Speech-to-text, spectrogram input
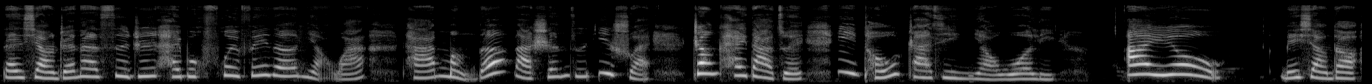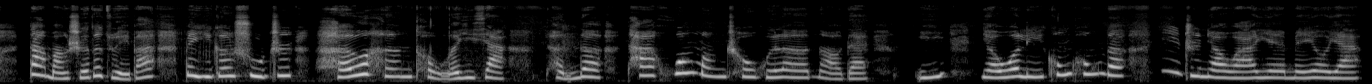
但想着那四只还不会飞的鸟娃，它猛地把身子一甩，张开大嘴，一头扎进鸟窝里。哎呦！没想到大蟒蛇的嘴巴被一根树枝狠狠捅了一下，疼的它慌忙抽回了脑袋。咦，鸟窝里空空的，一只鸟娃也没有呀！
